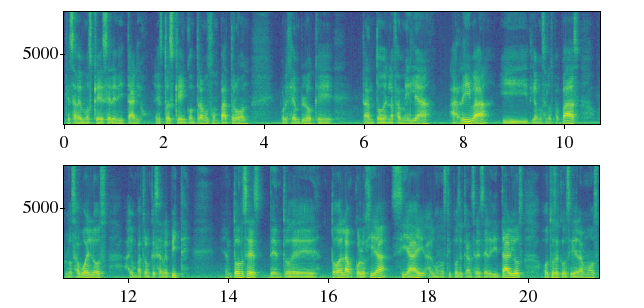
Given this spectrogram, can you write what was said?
que sabemos que es hereditario. Esto es que encontramos un patrón, por ejemplo, que tanto en la familia arriba y digamos en los papás o los abuelos hay un patrón que se repite. Entonces, dentro de toda la oncología, sí hay algunos tipos de cánceres hereditarios, otros que consideramos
